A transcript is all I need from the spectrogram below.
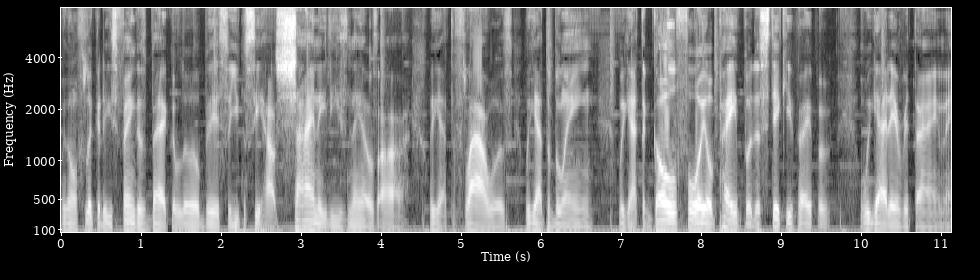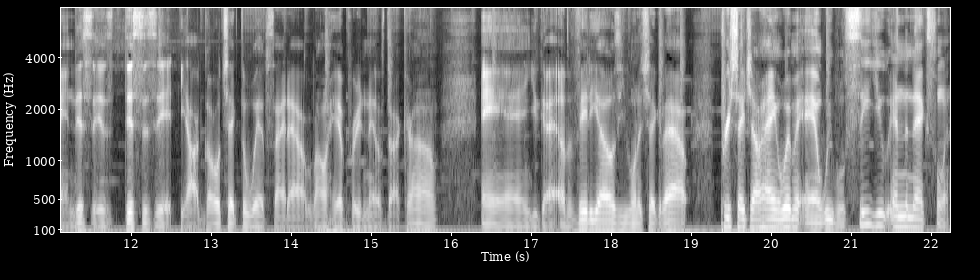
We're gonna flicker these fingers back a little bit so you can see how shiny these nails are. We got the flowers, we got the bling, we got the gold foil paper, the sticky paper. We got everything, man. This is this is it. Y'all go check the website out, longhairprettynails.com. And you got other videos, you want to check it out. Appreciate y'all hanging with me, and we will see you in the next one.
